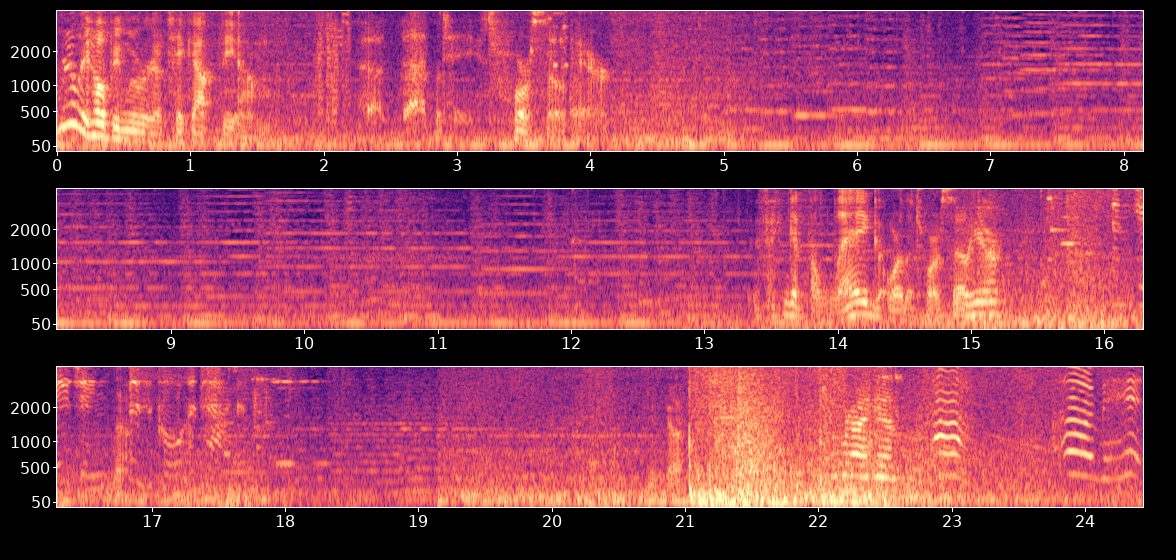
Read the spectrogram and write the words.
really hoping we were gonna take out the um How'd that the taste? torso there. If I can get the leg or the torso here, Engaging No. physical attack. we go. Dragon. Ah! I'm hit!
